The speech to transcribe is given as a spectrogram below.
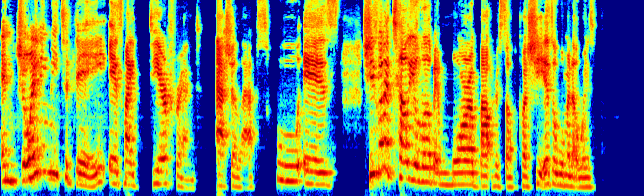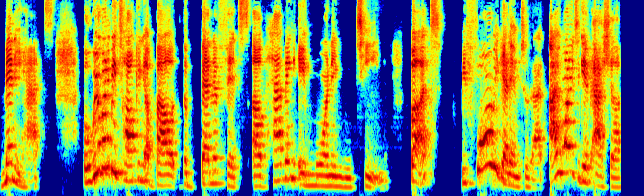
And joining me today is my dear friend, Asha Lapps, who is, she's going to tell you a little bit more about herself because she is a woman that wears many hats. But we're going to be talking about the benefits of having a morning routine. But before we get into that, I wanted to give Asha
